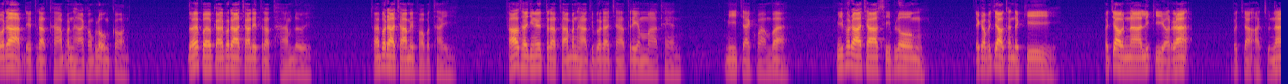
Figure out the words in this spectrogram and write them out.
วราชได้ตรัสถามปัญหาของพระองค์ก่อน โดยเปิดโอกาสพระราชาได้ตรัสถามเลย ท้ายพระราชาไม่พอพระทยัยเท้าเธอจึงได้ตรัสถามปัญหาที่พระราชาเตรียมมาแทน มีใจความว่า มีพระราชาสี่พระองค์แต่กับพระเจ้าทันตกี พระเจ้านาลิกีระ พระเจ้าอาจุนะ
